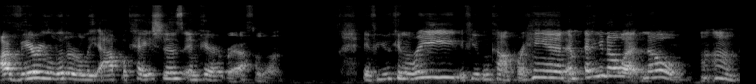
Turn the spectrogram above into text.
are very literally applications in paragraph form. If you can read, if you can comprehend, and, and you know what? No, mm-mm.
